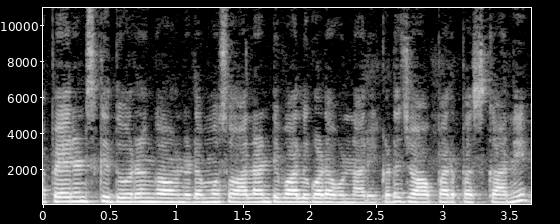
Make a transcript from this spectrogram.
పేరెంట్స్కి దూరంగా ఉండడము. సో అలాంటి వాళ్ళు కూడా ఉన్నారు ఇక్కడ జాబ్ పర్పస్ కానీ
